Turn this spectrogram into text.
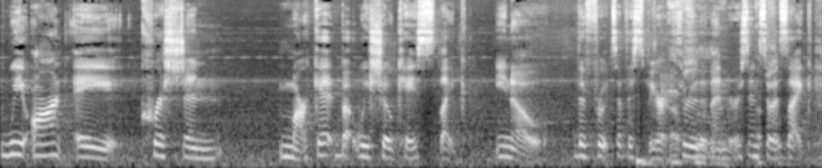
we aren't a Christian market, but we showcase like you know the fruits of the spirit through the vendors, and so it's like yeah.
